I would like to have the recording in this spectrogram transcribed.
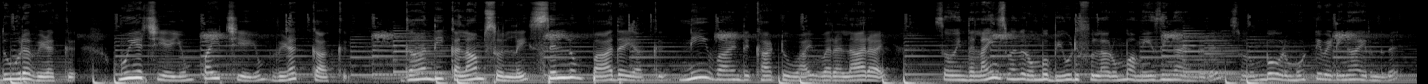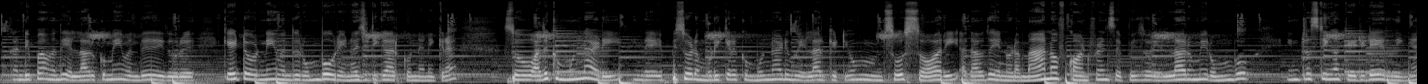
தூர விளக்கு முயற்சியையும் பயிற்சியையும் விளக்காக்கு. காந்தி கலாம் சொல்லை செல்லும் பாதையாக்கு நீ வாழ்ந்து காட்டுவாய் வரலாறாய். ஸோ இந்த லைன்ஸ் வந்து ரொம்ப பியூட்டிஃபுல்லாக ரொம்ப அமேசிங்காக இருந்தது. ஸோ ரொம்ப ஒரு மோட்டிவேட்டிங்காக இருந்தது. கண்டிப்பாக வந்து எல்லாருக்குமே வந்து இது ஒரு கேட்ட உடனே வந்து ரொம்ப ஒரு எனர்ஜெட்டிக்காக இருக்கும்னு நினைக்கிறேன். ஸோ அதுக்கு முன்னாடி இந்த எபிசோடை முடிக்கிறதுக்கு முன்னாடி உங்கள் எல்லாருக்கிட்டேயும் ஸோ சாரி அதாவது என்னோடய மேன் ஆஃப் கான்ஃபரன்ஸ் எபிசோட் எல்லாருமே ரொம்ப இன்ட்ரெஸ்டிங்காக கேட்டுகிட்டே இருந்தீங்க.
